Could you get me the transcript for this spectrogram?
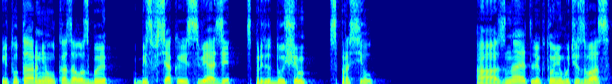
И тут Арнил, казалось бы, без всякой связи с предыдущим, спросил. «А знает ли кто-нибудь из вас,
